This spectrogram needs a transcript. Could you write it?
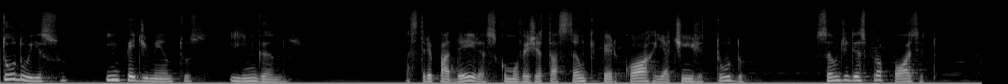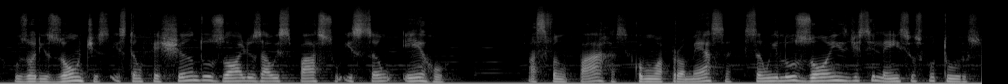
tudo isso impedimentos e enganos. As trepadeiras, como vegetação que percorre e atinge tudo, são de despropósito. Os horizontes estão fechando os olhos ao espaço e são erro. As fanfarras, como uma promessa, são ilusões de silêncios futuros.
